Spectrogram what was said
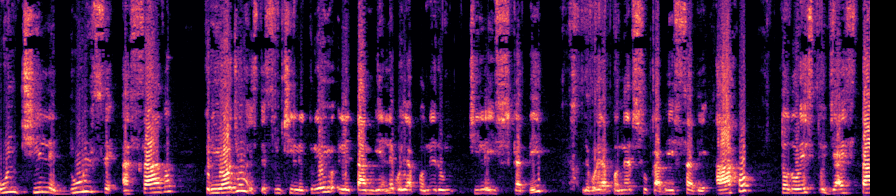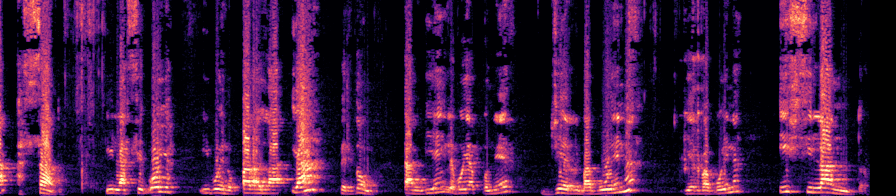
un chile dulce asado, criollo, este es un chile criollo, y también le voy a poner un chile iscatí, le voy a poner su cabeza de ajo, todo esto ya está asado. Y la cebolla, y bueno, para la ya, perdón, también le voy a poner hierbabuena, hierbabuena y cilantro.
